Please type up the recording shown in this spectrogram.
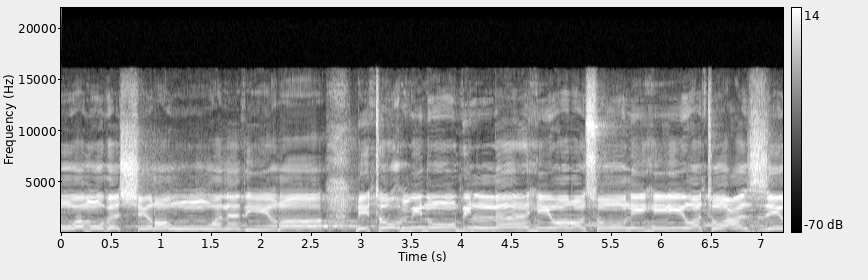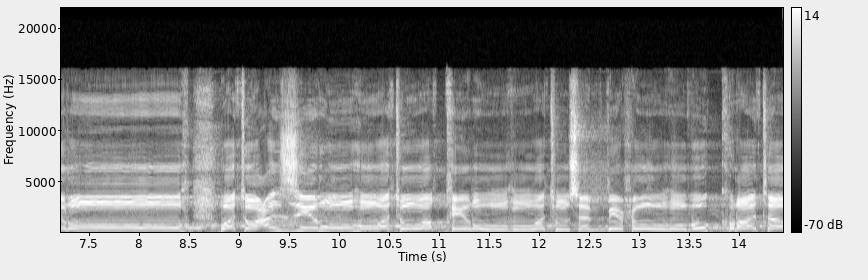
ومبشرا ونذيرا. لتؤمنوا بالله ورسوله وتعزروه وتعزروه وتوقروه وتسبحوه بكرة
